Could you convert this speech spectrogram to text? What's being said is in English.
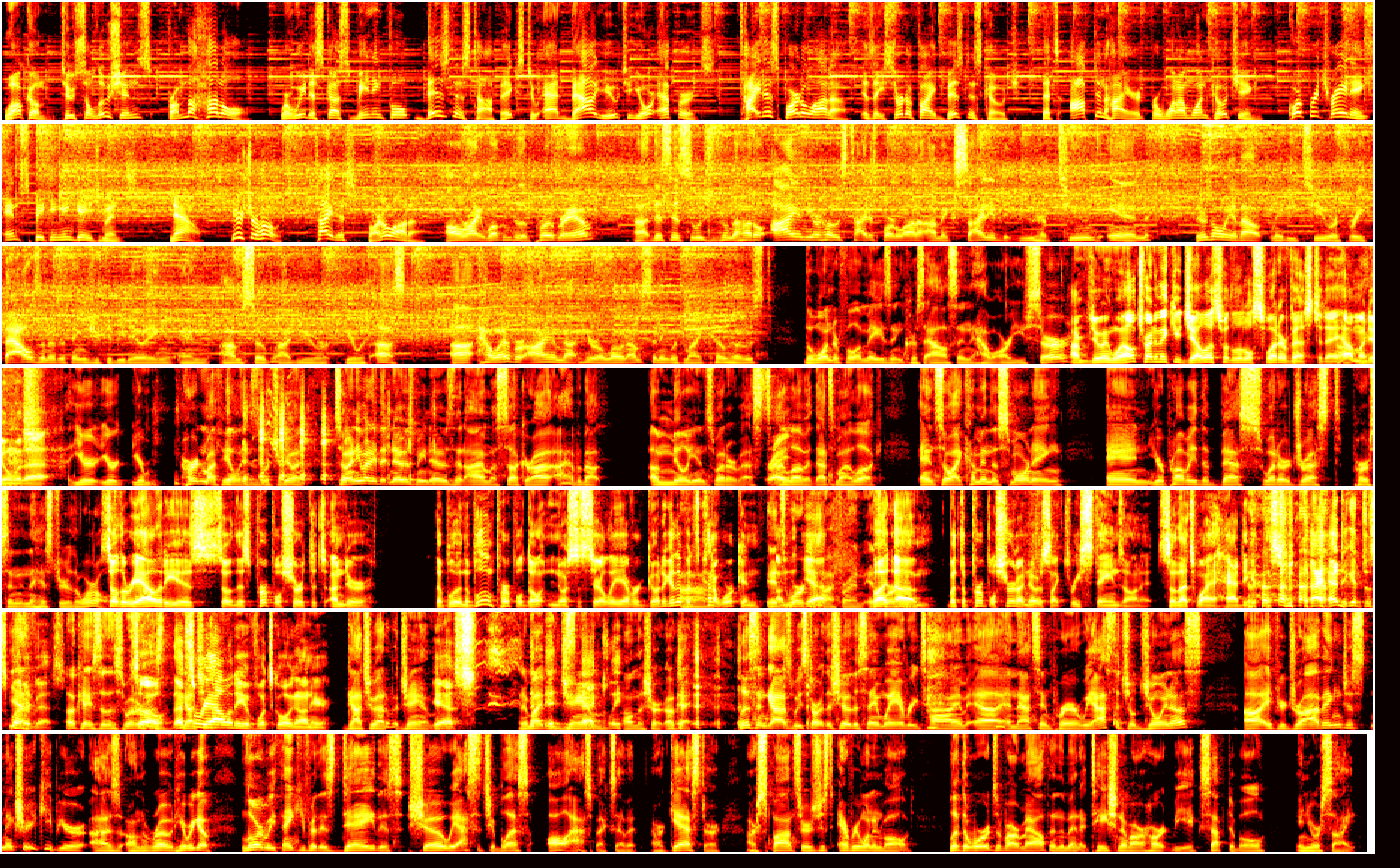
Welcome to Solutions from the Huddle, where we discuss meaningful business topics to add value to your efforts. Titus Bartolotta is a certified business coach that's often hired for one on one coaching, corporate training, and speaking engagements. Now, here's your host, Titus Bartolotta. All right, welcome to the program. Uh, this is Solutions from the Huddle. I am your host, Titus Bartolotta. I'm excited that you have tuned in there's only about maybe two or three thousand other things you could be doing, and I'm so glad you're here with us. Uh, however, I am not here alone. I'm sitting with my co-host, the wonderful, amazing Chris Allison. How are you, sir? I'm doing well. Trying to make you jealous with a little sweater vest today. Oh How am I doing gosh. with that? You're you're you're hurting my feelings. is what you're doing. So anybody that knows me knows that I'm a sucker. I, I have about a million sweater vests. Right. I love it. That's my look. And so I come in this morning and you're probably the best sweater dressed person in the history of the world. So the reality is, so this purple shirt that's under the blue and the blue and purple don't necessarily ever go together, but uh, it's kind of working. It's on, working, yeah. my friend. It's but working. um, but the purple shirt, I noticed like three stains on it, so that's why I had to get this. I had to get the sweater yeah. vest. Okay, so the sweater. So vest that's the reality of what's going on here. Got you out of a jam. Yes. And it might be jam exactly. on the shirt. Okay. Listen, guys, we start the show the same way every time, uh, and that's in prayer. We ask that you'll join us uh, if you're driving, just make sure you keep your eyes on the road. Here we go. Lord, we thank you for this day, this show. We ask that you bless all aspects of it our guests, our, our sponsors, just everyone involved. Let the words of our mouth and the meditation of our heart be acceptable in your sight.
